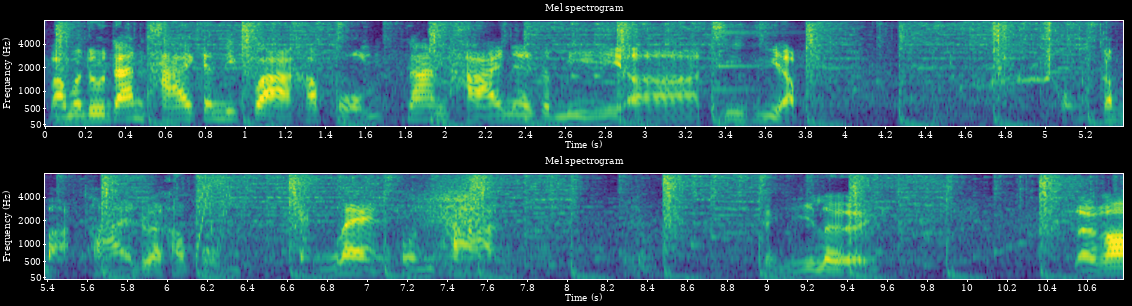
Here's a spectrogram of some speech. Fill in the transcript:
เรามาดูด้านท้ายกันดีกว่าครับผม ด้านท้ายเนี่ยจะมีที่เหยียบของกระบะท้ายด้วยครับผม แข็งแรงทนทาน อย่างนี้เลย แล้วก็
